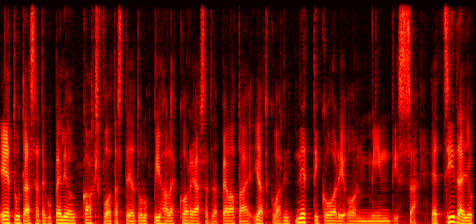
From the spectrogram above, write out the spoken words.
etu tässä, että kun peli on kaksi vuotta sitten jo tullut pihalle korjassa, että pelataan jatkuvasti, niin nettikoodi on mintissä. Et siitä ei ole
